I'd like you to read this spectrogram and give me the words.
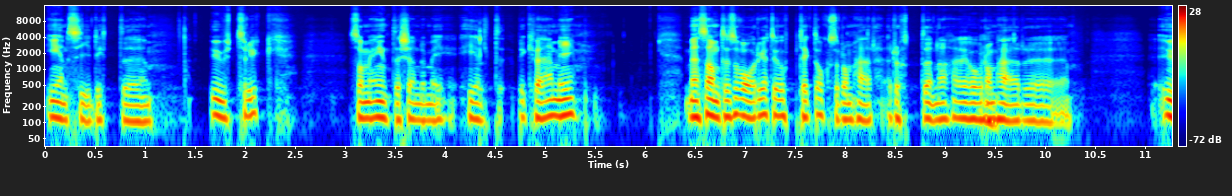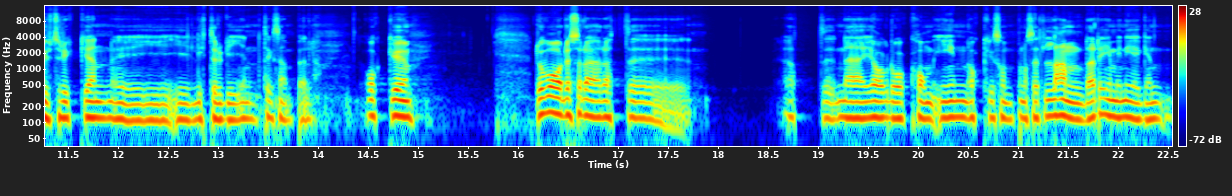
ensidigt eh, uttryck som jag inte kände mig helt bekväm i. Men samtidigt så var det att jag upptäckte också de här rötterna och mm. de här eh, uttrycken i, i liturgin till exempel. Och eh, då var det sådär att, eh, att när jag då kom in och liksom på något sätt landade i min egen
